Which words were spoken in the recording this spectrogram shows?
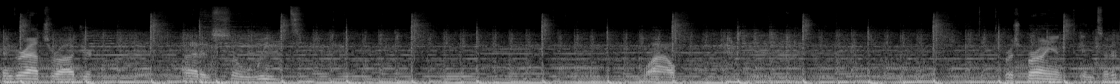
Congrats, Roger. That is so sweet. Wow. Kris Bryant insert.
